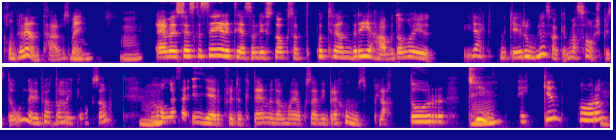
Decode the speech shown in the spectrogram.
komplement här hos mig. Mm. Mm. Eh, men så jag ska säga det till er som lyssnar också att på Trend Rehab, de har ju jäkligt mycket roliga saker. Massagepistol, det vi pratar om Mm. mycket också. Mm. Många så IR-produkter, men de har ju också vibrationsplattor, Mm. tyngdtecken har de.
